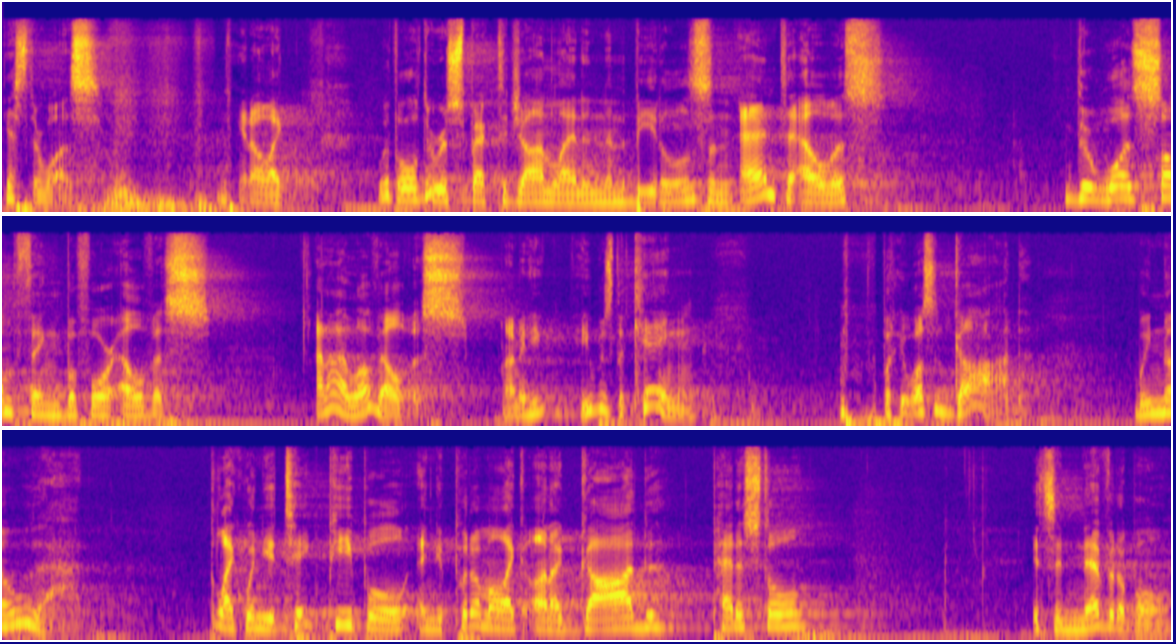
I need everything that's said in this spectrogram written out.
Yes, there was. you know, like, with all due respect to John Lennon and the Beatles and, and to Elvis, there was something before Elvis. And I love Elvis. I mean, he, he was the king, but he wasn't God. We know that. Like when you take people and you put them like on a God pedestal, it's inevitable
